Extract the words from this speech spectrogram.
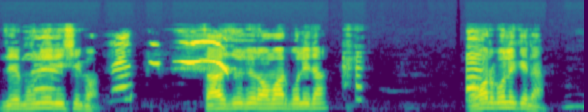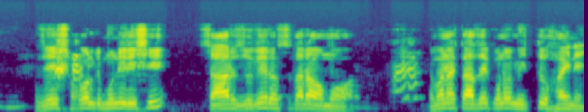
যে মুনি ঋষিগণ, চার যুগের অমর বলি না। অমর বলি কিনা যে সকল মুনি ঋষি চার যুগের হচ্ছে তারা অমর। মানে তাদের কোনো মৃত্যু হয় নাই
